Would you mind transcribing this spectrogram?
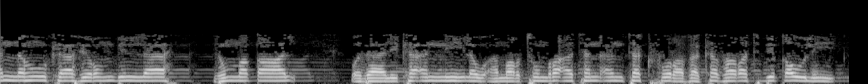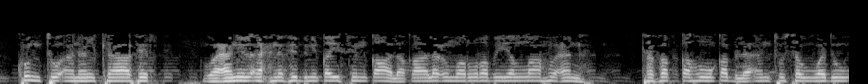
أنه كافر بالله. ثم قال وذلك أني لو أمرت امرأة أن تكفر فكفرت بقولي كنت أنا الكافر. وعن الأحنف بن قيس قال قال عمر رضي الله عنه تفقهوا قبل أن تسودوا.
